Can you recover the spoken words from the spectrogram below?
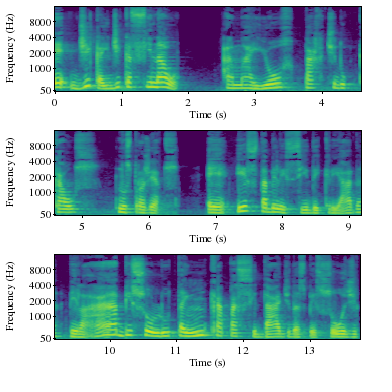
é dica e dica final. A maior parte do caos nos projetos é estabelecida e criada pela absoluta incapacidade das pessoas de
